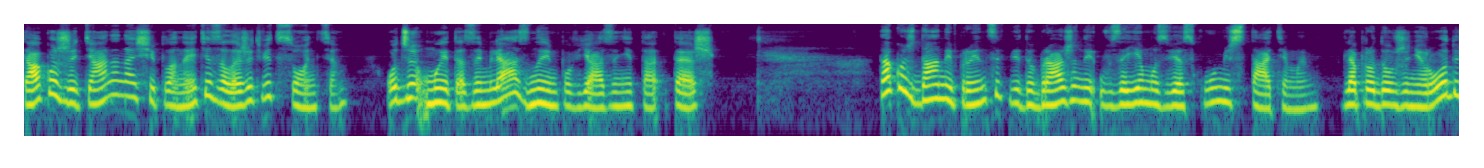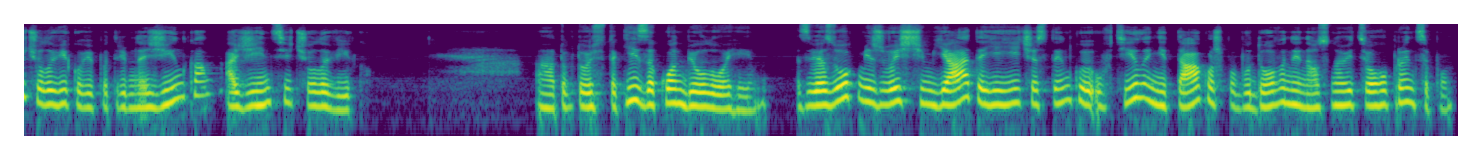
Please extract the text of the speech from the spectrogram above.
Також життя на нашій планеті залежить від Сонця. Отже, ми та Земля з ним пов'язані та- теж. Також даний принцип відображений у взаємозв'язку між статями. Для продовження роду чоловікові потрібна жінка, а жінці чоловік. Тобто ось такий закон біології. Зв'язок між вищим я та її частинкою у втіленні також побудований на основі цього принципу.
